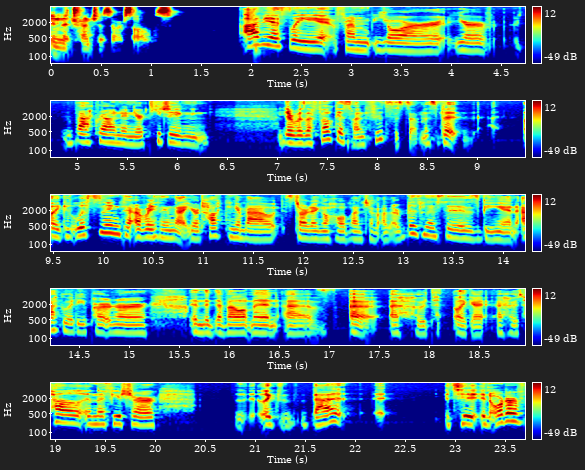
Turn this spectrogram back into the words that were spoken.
in the trenches ourselves. Obviously from your your background and your teaching there was a focus on food systems but like listening to everything that you're talking about starting a whole bunch of other businesses being an equity partner in the development of a, a hotel like a, a hotel in the future like that to in order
